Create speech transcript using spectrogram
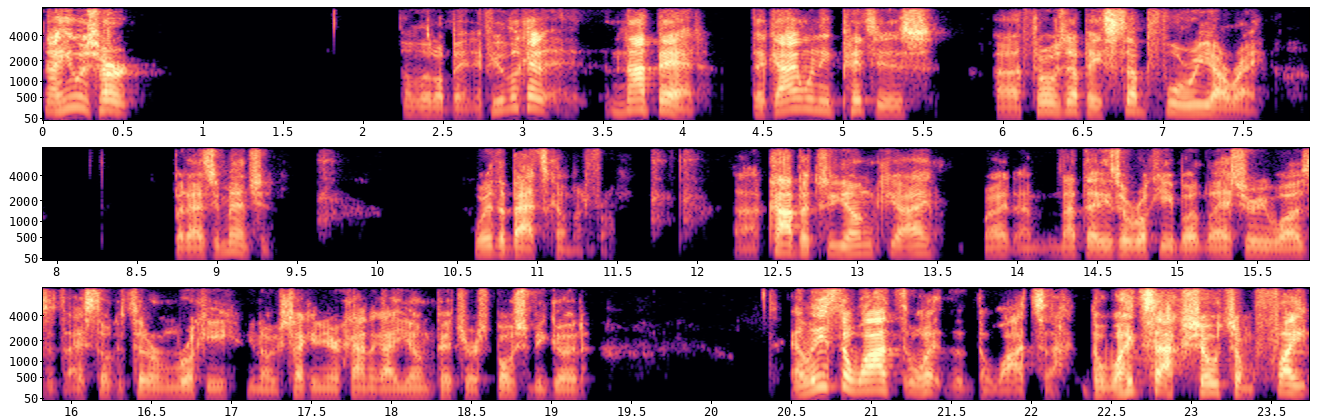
Now he was hurt a little bit. If you look at it, not bad. The guy when he pitches uh, throws up a sub four ERA. But as you mentioned, where the bats coming from? Uh, Cobb's a young guy, right? Um, not that he's a rookie, but last year he was. I still consider him rookie. You know, second year kind of guy, young pitcher, supposed to be good. At least the Watts, what the Watts, the White Sox showed some fight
